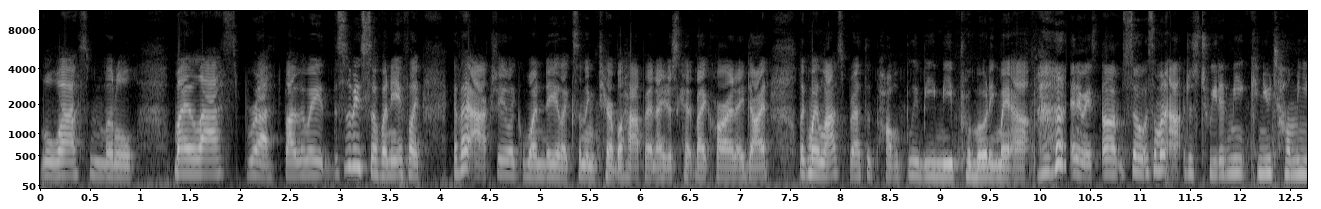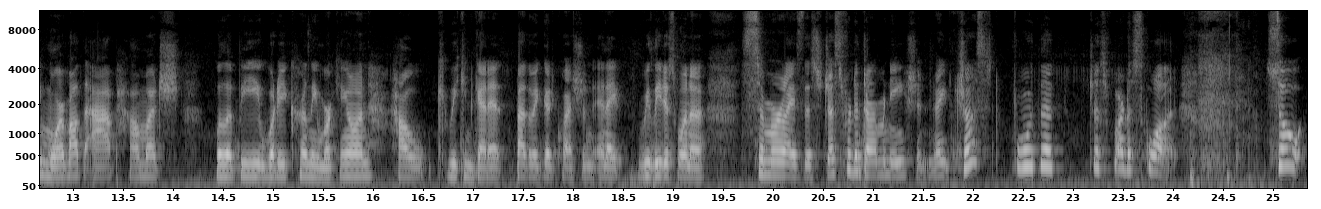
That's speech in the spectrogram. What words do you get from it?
The last little my last breath. By the way this would be so funny if like if i actually like one day like something terrible happened i just hit my car and i died. Like my last breath would probably be me promoting my app. Anyways um so someone just tweeted me can you tell me more about the app? How much will it be what are you currently working on? How we can get it? By the way good question and i really just want to summarize this just for the dharma nation right? Just for the just for the squad. So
